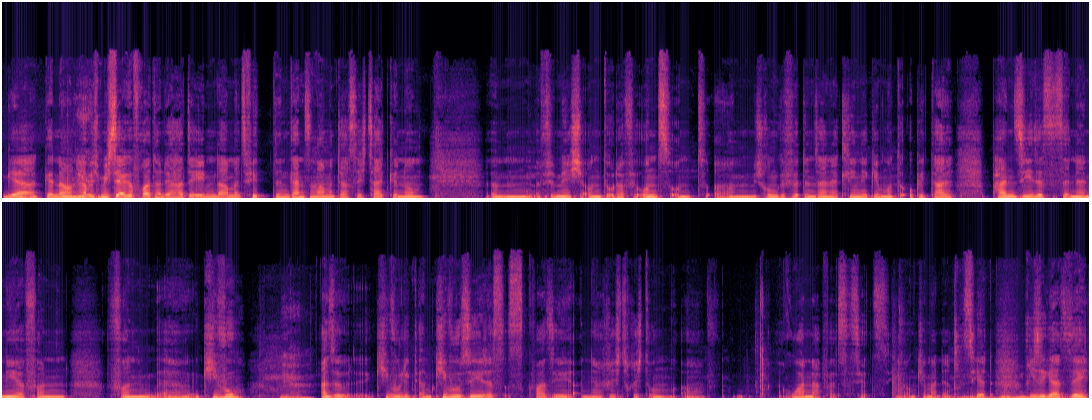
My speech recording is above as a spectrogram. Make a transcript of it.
ja, genau. Und habe ich mich sehr gefreut und er hatte eben damals viel, den ganzen Nachmittag sich Zeit genommen ähm, für mich und oder für uns und ähm, mich rumgeführt in seiner Klinik im Hospital Pansi. Das ist in der Nähe von von äh, Kivu. Ja. Also Kivu liegt am Kivu-See. Das ist quasi in der Richtung äh, Ruanda, falls das jetzt hier irgendjemand interessiert. Mhm. Riesiger See.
